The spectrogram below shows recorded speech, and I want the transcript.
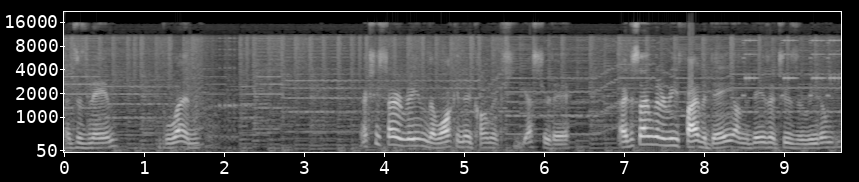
That's his name. Glenn. I actually started reading the Walking Dead comics yesterday. I decided I'm going to read five a day on the days I choose to read them.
